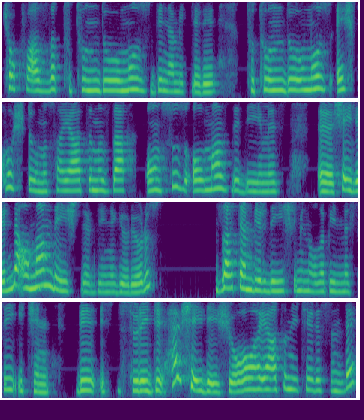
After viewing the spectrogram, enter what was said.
çok fazla tutunduğumuz dinamikleri, tutunduğumuz, eş koştuğumuz hayatımızda onsuz olmaz dediğimiz e, şeylerin de anlam değiştirdiğini görüyoruz. Zaten bir değişimin olabilmesi için bir süreci, her şey değişiyor. O hayatın içerisinde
